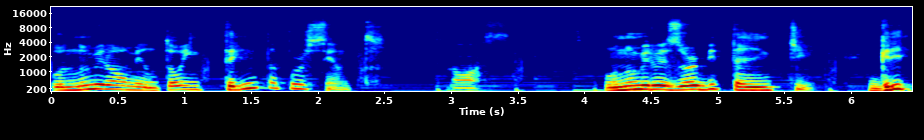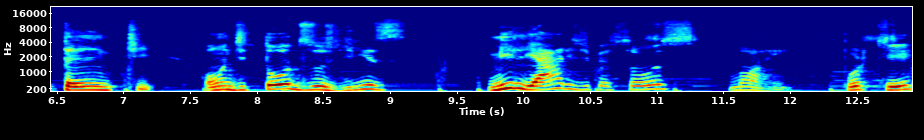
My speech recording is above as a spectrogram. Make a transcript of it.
o número aumentou em 30%. Nossa. Um número exorbitante, gritante, onde todos os dias milhares de pessoas morrem porque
